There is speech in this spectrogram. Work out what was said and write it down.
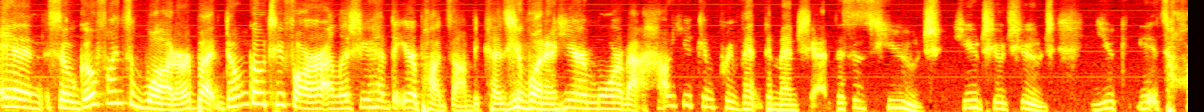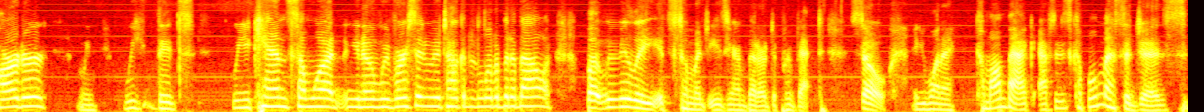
And so go find some water, but don't go too far unless you have the earpods on because you want to hear more about how you can prevent dementia. This is huge, huge, huge, huge. You it's harder. I mean, we it's well, you can somewhat, you know, reverse it. We were talking a little bit about, but really, it's so much easier and better to prevent. So you want to come on back after these couple messages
